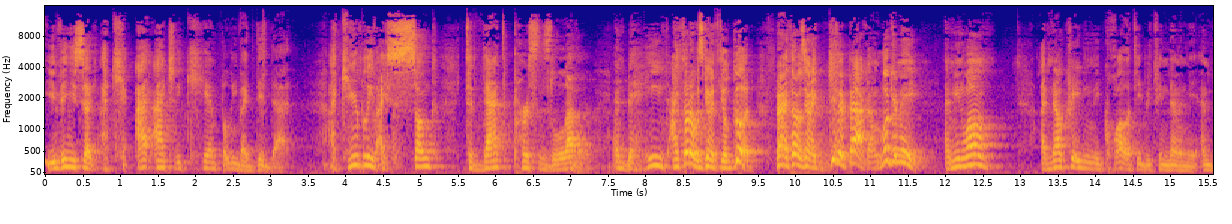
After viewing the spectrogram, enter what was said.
Then you say, like, I, can't, I actually can't believe I did that. I can't believe I sunk to that person's level and behaved. I thought I was going to feel good, right? I thought I was going to give it back. And look at me. And meanwhile, I've now created an equality between them and me. And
